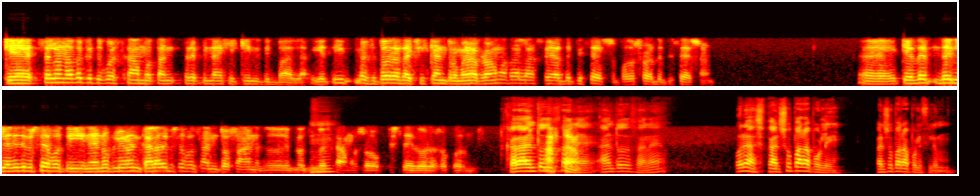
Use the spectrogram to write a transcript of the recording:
Και θέλω να δω και τη West Ham όταν πρέπει να έχει εκείνη την μπάλα. Γιατί μέχρι τώρα εντάξει, έχει κάνει τρομερά πράγματα, αλλά σε αντεπιθέσεις, σε ποδόσφαιρο αντεπιθέσεων. Ε, και δεν, δεν, δηλαδή δεν πιστεύω ότι είναι ενώ πληρώνει καλά, δεν πιστεύω ότι θα είναι τόσο άνετο το διπλό του West Ham όσο πιστεύει όλος ο κόσμος. Καλά, αν το δεν Αυτά. θα είναι. Αν το δεν θα είναι. Ωραία, σε ευχαριστώ πάρα πολύ. Ευχαριστώ πάρα πολύ, φίλε μου.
